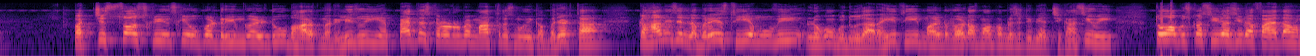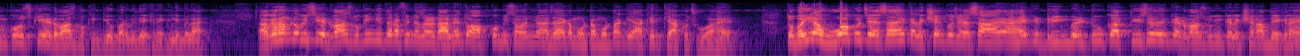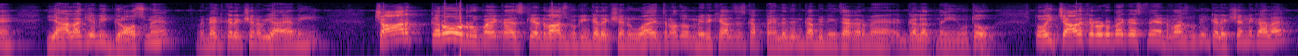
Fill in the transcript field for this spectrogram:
2500 स्क्रीन के ऊपर ड्रीम गर्ल टू भारत में रिलीज़ हुई है। 35 करोड़ रुपए मात्र इस मूवी का बजट था। कहानी से लबरेज थी ये मूवी लोगों को गुदगुदा रही थी वर्ड ऑफ़ माउथ पब्लिसिटी भी अच्छी खासी हुई। तो अब उसका सीधा सीधा फ़ायदा हमको उसकी एडवांस बुकिंग के ऊपर भी देखने के लिए मिला है। अगर हम लोग इसी एडवांस बुकिंग की तरफ़ ही नज़र डालें तो आपको भी समझ में आ जाएगा मोटा मोटा कि आखिर क्या कुछ हुआ है। तो भैया, हुआ कुछ ऐसा है कलेक्शन कुछ ऐसा आया है कि ड्रीम गर्ल टू का तीसरे दिन का एडवांस बुकिंग कलेक्शन आप देख रहे हैं। ये हालाँकि अभी ग्रॉस में है नेट कलेक्शन अभी आया नहीं है। चार करोड़ रुपए का इसके एडवांस बुकिंग कलेक्शन हुआ है, इतना तो मेरे ख्याल से इसका पहले दिन का भी नहीं था, अगर मैं गलत नहीं हूँ तो। तो वही चार करोड़ रुपए का इसने एडवांस बुकिंग कलेक्शन निकाला है।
